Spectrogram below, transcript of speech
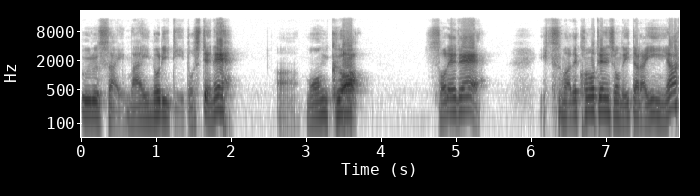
うるさいマイノリティとしてね。あ文句をそれでいつまでこのテンションでいたらいいんや？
